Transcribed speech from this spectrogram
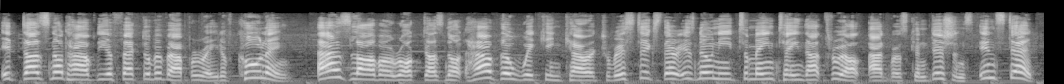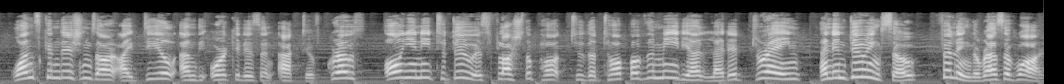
it does not have the effect of evaporative cooling. As lava rock does not have the wicking characteristics, there is no need to maintain that throughout adverse conditions. Instead, once conditions are ideal and the orchid is in active growth, all you need to do is flush the pot to the top of the media, let it drain, and in doing so, filling the reservoir.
